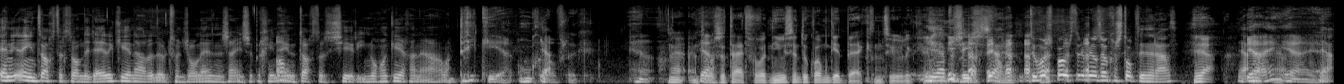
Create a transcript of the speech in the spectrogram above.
En in 81 dan de derde keer na de dood van John Lennon zijn ze begin Oh. 81 de serie nog een keer gaan herhalen. Drie keer, ongelooflijk. Ja. Ja, en toen Ja. was het tijd voor wat nieuws en toen kwam Get Back natuurlijk. Ja, precies. Ja. Toen was poster inmiddels ook gestopt inderdaad. Ja. Ja, hè? ja, ja. Ja.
